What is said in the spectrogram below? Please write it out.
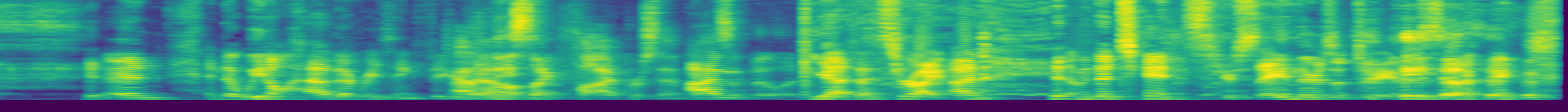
and and that we don't have everything figured At out At least like five percent I'm- possibility. yeah, that's right. I, I mean, the chance you're saying there's a chance. Yeah. right?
